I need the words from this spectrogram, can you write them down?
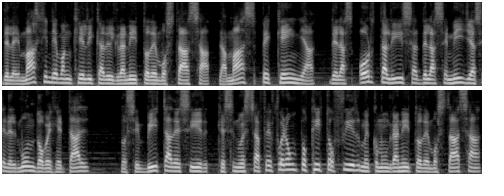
de la imagen evangélica del granito de mostaza, la más pequeña de las hortalizas de las semillas en el mundo vegetal, nos invita a decir que si nuestra fe fuera un poquito firme como un granito de mostaza,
